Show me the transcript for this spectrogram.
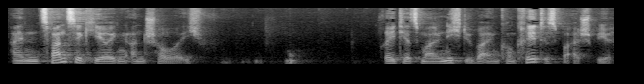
einen 20-Jährigen anschaue, ich rede jetzt mal nicht über ein konkretes Beispiel,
